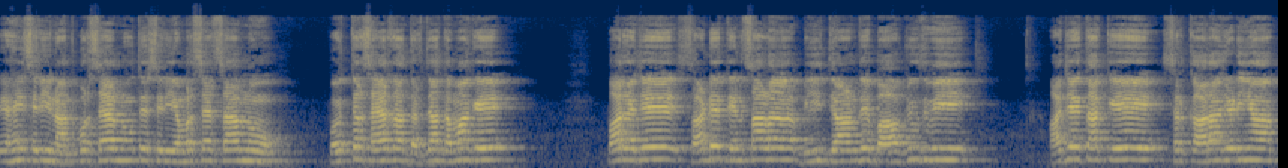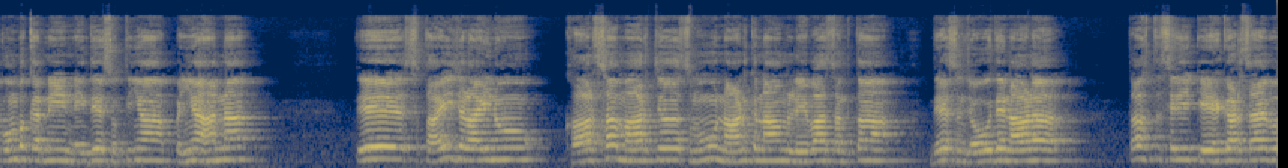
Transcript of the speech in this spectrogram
ਤੇ ਅਸੀਂ ਸ੍ਰੀ ਅਨੰਦਪੁਰ ਸਾਹਿਬ ਨੂੰ ਤੇ ਸ੍ਰੀ ਅੰਮ੍ਰਿਤਸਰ ਸਾਹਿਬ ਨੂੰ ਪਵਿੱਤਰ ਸ਼ਹਿਰ ਦਾ ਦਰਜਾ ਦਵਾਂਗੇ। ਪਰ ਅਜੇ 3.5 ਸਾਲ ਬੀਤ ਜਾਣ ਦੇ ਬਾਵਜੂਦ ਵੀ ਅਜੇ ਤੱਕ ਇਹ ਸਰਕਾਰਾਂ ਜਿਹੜੀਆਂ ਕੁੰਭ ਕਰਨੀ ਨੀਂਦੇ ਸੁੱਤੀਆਂ ਪਈਆਂ ਹਨ ਤੇ 27 ਜੁਲਾਈ ਨੂੰ ਖਾਲਸਾ ਮਾਰਚ ਸਮੂਹ ਨਾਨਕ ਨਾਮ ਲੇਵਾ ਸੰਗਤਾਂ ਦੇ ਸੰਯੋਗ ਦੇ ਨਾਲ ਤਖਤ ਸ੍ਰੀ ਕੇਹਗੜ੍ਹ ਸਾਹਿਬ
